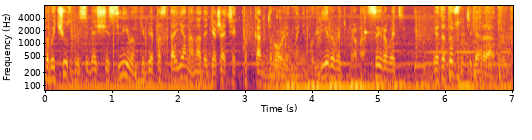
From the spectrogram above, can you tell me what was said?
Чтобы чувствовать себя счастливым, тебе постоянно надо держать всех под контролем, манипулировать, провоцировать. Это то, что тебя радует.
